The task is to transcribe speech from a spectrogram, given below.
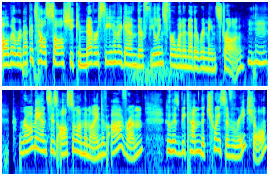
Although Rebecca tells Saul she can never see him again, their feelings for one another remain strong. Romance is also on the mind of Avram, who has become the choice of Rachel,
